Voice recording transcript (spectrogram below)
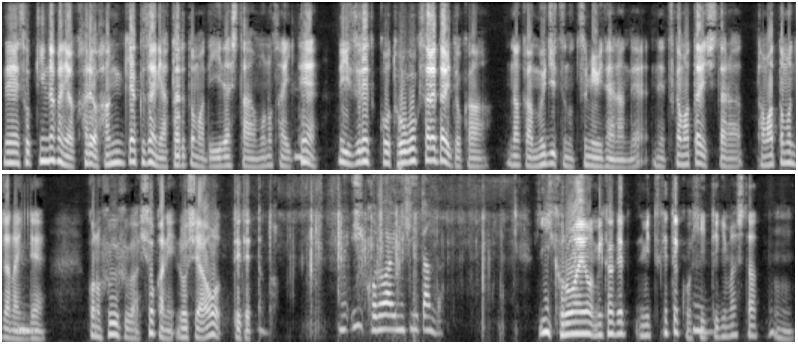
で、側近の中には彼を反逆罪に当たるとまで言い出した者さえいて、で、いずれこう投獄されたりとか、なんか無実の罪みたいなんで、ね、捕まったりしたらたまったもんじゃないんで、この夫婦は密かにロシアを出てったと。ねいい頃合いに引いたんだ。いい頃合いを見かけ、見つけてこう引いてきました。うん。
